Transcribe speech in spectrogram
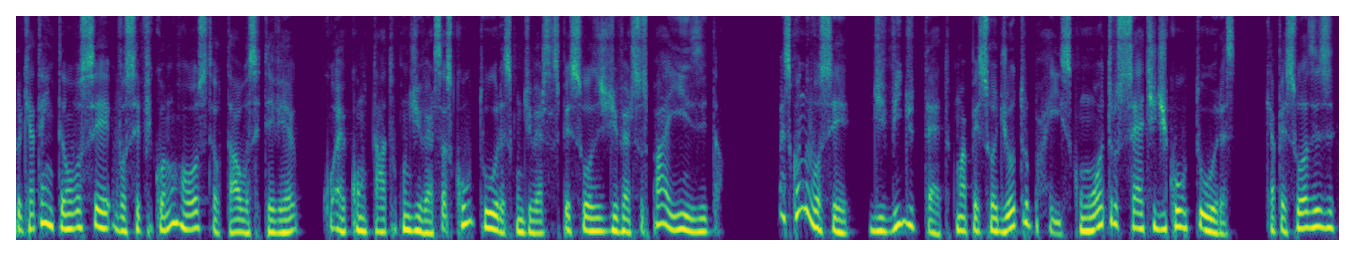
porque até então você, você ficou no hostel, tal, você teve é, contato com diversas culturas, com diversas pessoas de diversos países e tal. Mas quando você divide o teto com uma pessoa de outro país, com outro set de culturas, que a pessoa às vezes,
